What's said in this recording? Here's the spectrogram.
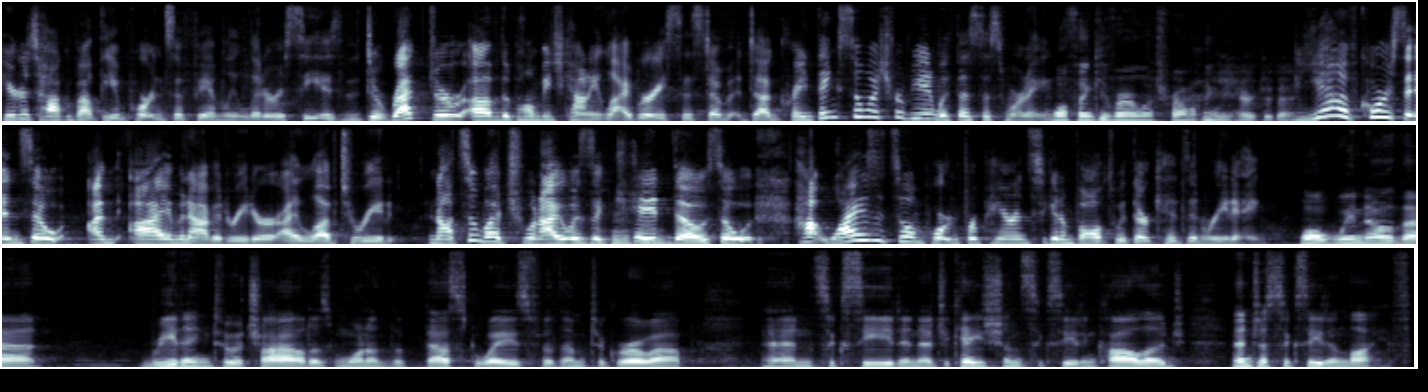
here to talk about the importance of family literacy is the director of the Palm Beach County Library System, Doug Crane. Thanks so much for being with us this morning. Well, thank you very much for having me here today. Yeah, of course. And so I'm I am an avid reader. I love to read. Not so much when I was a kid though. So how, why is it so important for parents to get involved with their their kids in reading? Well, we know that reading to a child is one of the best ways for them to grow up and succeed in education, succeed in college, and just succeed in life.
